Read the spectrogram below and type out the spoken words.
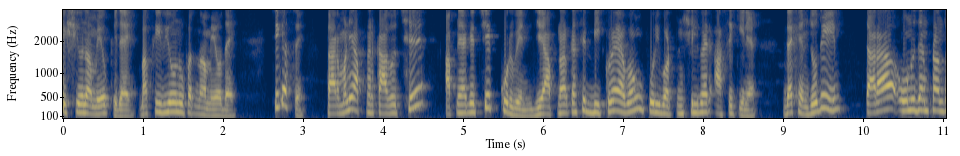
রেশিও নামেও কি দেয়, বা ফিবি অনুপাত নামেও দেয়, ঠিক আছে? তার মানে আপনার কাজ হচ্ছে আপনি আগে চেক করবেন যে আপনার কাছে বিক্রয় এবং পরিবর্তনশীল ব্যয় আছে কিনা। দেখেন, যদি তারা অনুদান প্রান্ত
